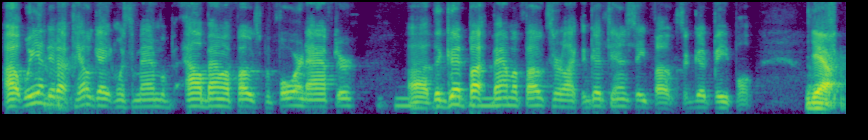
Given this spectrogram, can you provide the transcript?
Uh, we ended up tailgating with some Alabama folks before and after. Uh, the good Bama folks are like the good Tennessee folks. They're good people. yeah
